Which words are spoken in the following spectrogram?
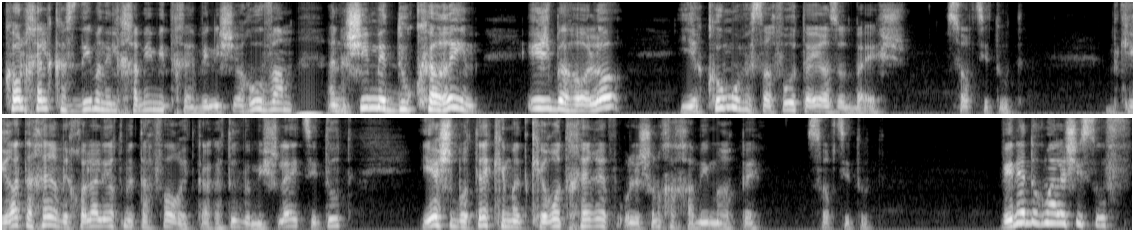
כל חיל כסדים הנלחמים איתכם ונשארו בם אנשים מדוכרים, איש באוהלו, יקומו ושרפו את העיר הזאת באש. סוף ציטוט. דקירת החרב יכולה להיות מטאפורית, כך כתוב במשלי, ציטוט, יש בוטה כמדקרות חרב ולשון חכמים מרפא. סוף ציטוט. והנה דוגמה לשיסוף.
